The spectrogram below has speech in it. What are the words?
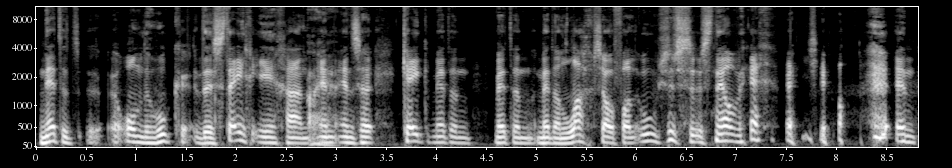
net het, om de hoek de steeg ingaan. Oh, ja. en, en ze keek met een, met een, met een lach zo van... oeh, ze, ze snel weg, weet je wel. En,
